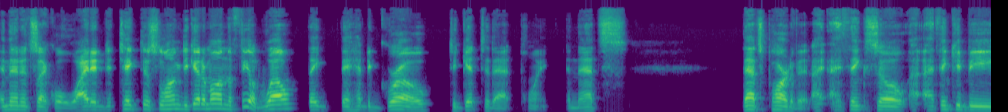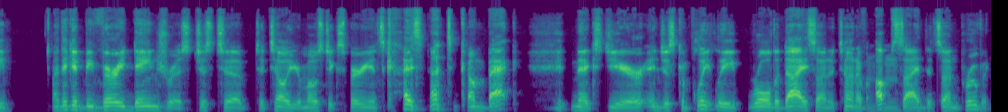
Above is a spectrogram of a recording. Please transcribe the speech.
And then it's like, well, why did it take this long to get them on the field? Well, they they had to grow to get to that point, and that's that's part of it. I, I think so. I think you'd be I think it'd be very dangerous just to to tell your most experienced guys not to come back next year and just completely roll the dice on a ton of mm-hmm. upside that's unproven.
